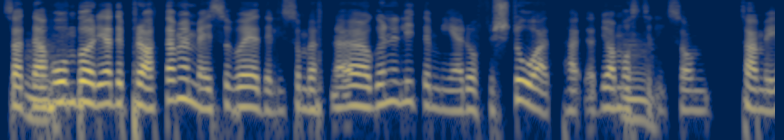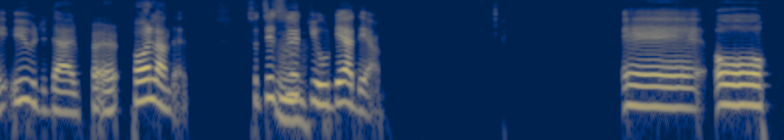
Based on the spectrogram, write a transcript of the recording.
Så att när Mm. hon började prata med mig så började jag liksom öppna ögonen lite mer och förstå att, att jag måste Mm. liksom ta mig ur det där för, förhållandet. Så till slut Mm. gjorde jag det. Eh, och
